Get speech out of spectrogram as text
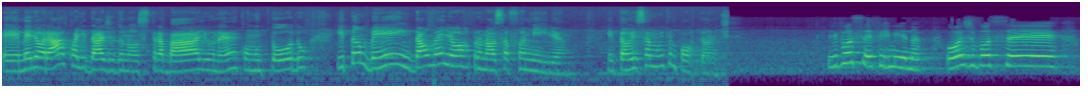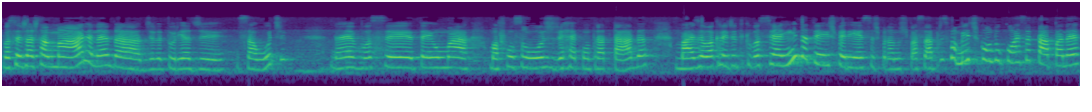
é, melhorar a qualidade do nosso trabalho, né? Como um todo e também dar o melhor para nossa família. Então isso é muito importante. E você, Firmina? Hoje você, você já está numa área né, da diretoria de saúde, né? Você tem uma, uma função hoje de recontratada, mas eu acredito que você ainda tem experiências para nos passar, principalmente quando com essa etapa, né?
